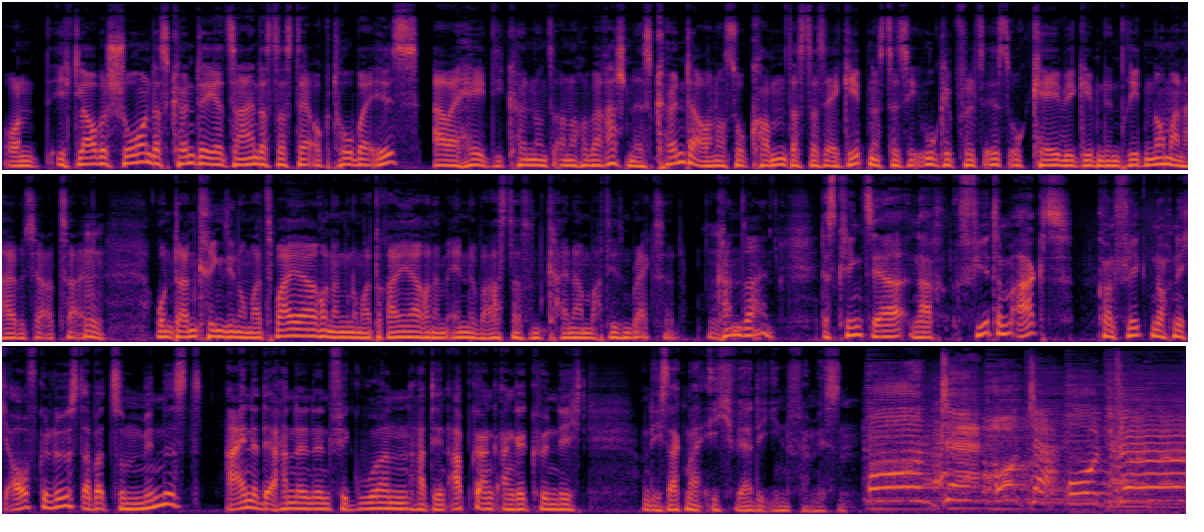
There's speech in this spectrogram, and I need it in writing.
Und ich glaube schon, das könnte jetzt sein, dass das der Oktober ist, aber hey, die können uns auch noch überraschen. Es könnte auch noch so kommen, dass das Ergebnis des EU-Gipfels ist, okay, wir geben den Briten nochmal ein halbes Jahr Zeit. Hm. Und dann kriegen sie nochmal zwei Jahre und dann nochmal drei Jahre und am Ende war es das und keiner macht diesen Brexit. Hm. Kann sein. Das klingt sehr nach viertem Akt. Konflikt noch nicht aufgelöst, aber zumindest eine der handelnden Figuren hat den Abgang angekündigt und ich sag mal, ich werde ihn vermissen. Unter, unter, unter, unter.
